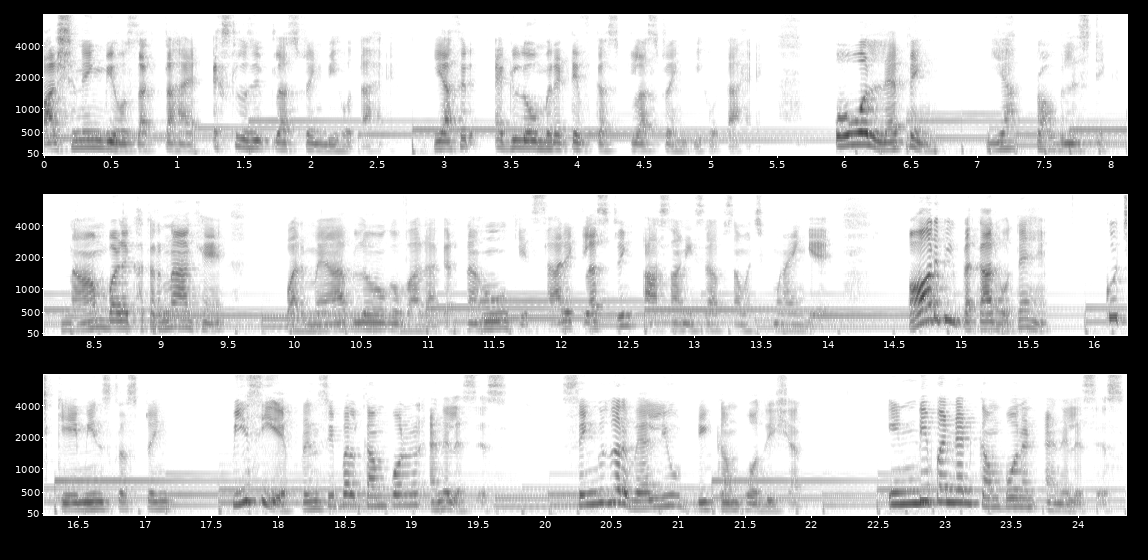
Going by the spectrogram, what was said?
पार्शनिंग भी हो सकता है, एक्सक्लूसिव क्लस्टरिंग भी होता है, या फिर एग्लोमरेटिव क्लस्टरिंग भी होता है। ओवरलैपिंग, या प्रोबलिस्टिक नाम बड़े खतरनाक हैं, पर मैं आप लोगों को वादा करता हूँ कि सारे क्लस्टरिंग आसानी से आप समझ पाएँगे। और भी प्रकार होते हैं, कुछ K means clustering PCA principal component analysis singular value decomposition independent component analysis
